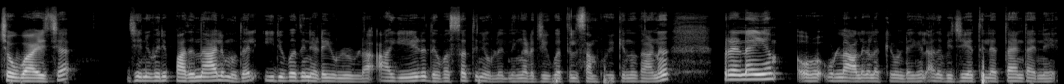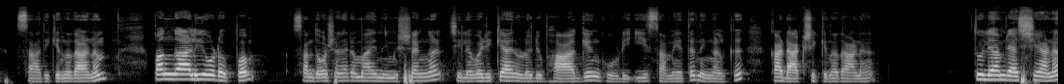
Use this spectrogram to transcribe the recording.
ചൊവ്വാഴ്ച ജനുവരി പതിനാല് മുതൽ ഇരുപതിനിടയിലുള്ള ആ ഏഴ് ദിവസത്തിനുള്ളിൽ നിങ്ങളുടെ ജീവിതത്തിൽ സംഭവിക്കുന്നതാണ്. പ്രണയം ഉള്ള ആളുകളൊക്കെ ഉണ്ടെങ്കിൽ അത് വിജയത്തിലെത്താൻ തന്നെ സാധിക്കുന്നതാണ്. പങ്കാളിയോടൊപ്പം സന്തോഷകരമായ നിമിഷങ്ങൾ ചിലവഴിക്കാനുള്ളൊരു ഭാഗ്യം കൂടി ഈ സമയത്ത് നിങ്ങൾക്ക് കടാക്ഷിക്കുന്നതാണ്. തുലാം രാശിയാണ്.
